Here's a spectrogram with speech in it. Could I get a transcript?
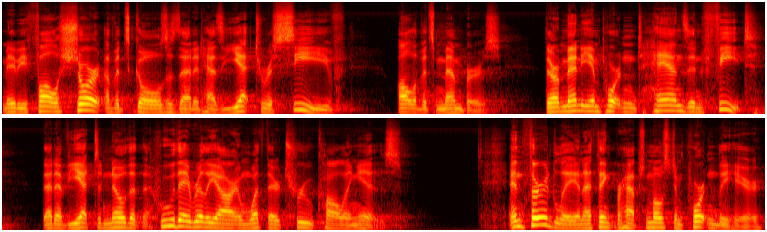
maybe falls short of its goals is that it has yet to receive all of its members. There are many important hands and feet that have yet to know that the, who they really are and what their true calling is. And thirdly, and I think perhaps most importantly here,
